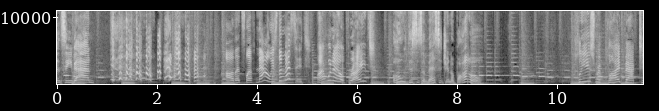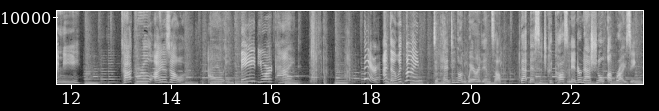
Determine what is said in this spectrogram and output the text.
Decency, man. All that's left now is the message. I want to help, right? Oh, this is a message in a bottle. Please reply back to me, Takeru Aizawa. I'll invade your kind. There, I'm done with mine. Depending on where it ends up, that message could cause an international uprising.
